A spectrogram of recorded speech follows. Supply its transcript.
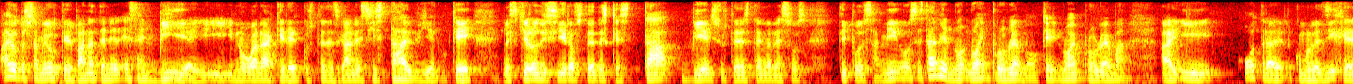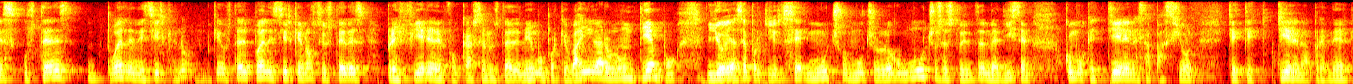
hay otros amigos que van a tener esa envidia y, no van a querer que ustedes ganen. Si está bien, ¿ok? Les quiero decir a ustedes que está bien si ustedes tengan esos tipos de amigos. Está bien, no, no hay problema, ¿ok? No hay problema. Ahí otra, como les dije, es ustedes pueden decir que no, que ustedes pueden decir que no si ustedes prefieren enfocarse en ustedes mismos, porque va a llegar un tiempo, y yo ya sé porque yo sé muchos, muchos, luego muchos estudiantes me dicen como que tienen esa pasión, que, que quieren aprender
